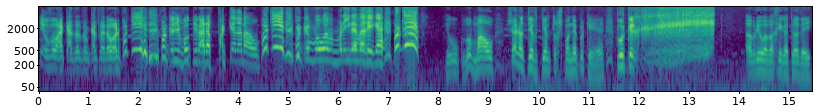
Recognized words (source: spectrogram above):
Eu vou à casa do caçador! Porquê? Porque lhe vou tirar a faca da mão! Porquê? Porque vou abrir a barriga! Porquê? E o lobo mau já não teve tempo de responder porquê. Porque abriu a barriga toda e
